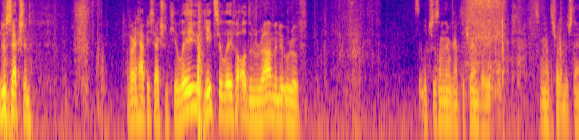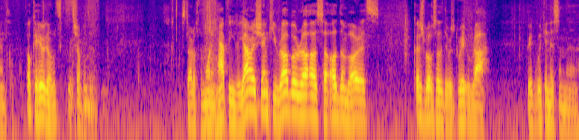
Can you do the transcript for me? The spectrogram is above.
New section. A very happy section. Which is something we're going to have to translate. So we're going to have to try to understand. Okay, here we go. Let's, let's jump into it. Start off the morning happy. V'yara Hashem ki rabba ra'as ha'adam ba'aretz. Kadosh Baruch saw that there was great ra, great wickedness on the,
